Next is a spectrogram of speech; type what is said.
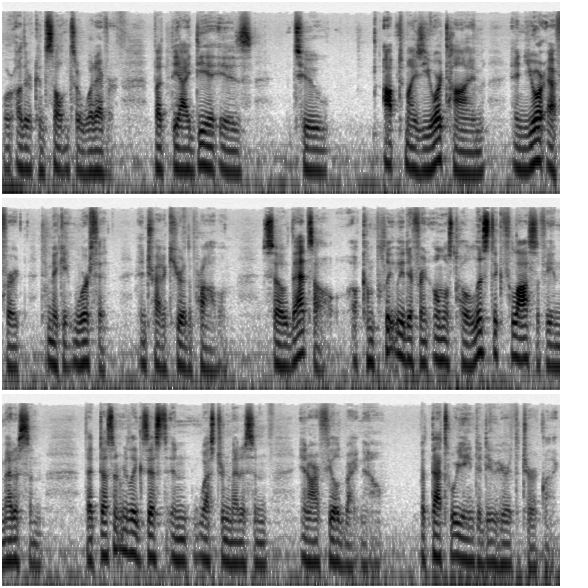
or other consultants or whatever. But the idea is to optimize your time and your effort to make it worth it and try to cure the problem. So that's a, a completely different, almost holistic philosophy in medicine that doesn't really exist in Western medicine in our field right now. But that's what we aim to do here at the Turek Clinic.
